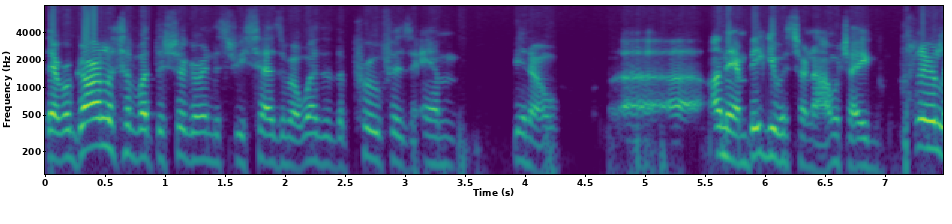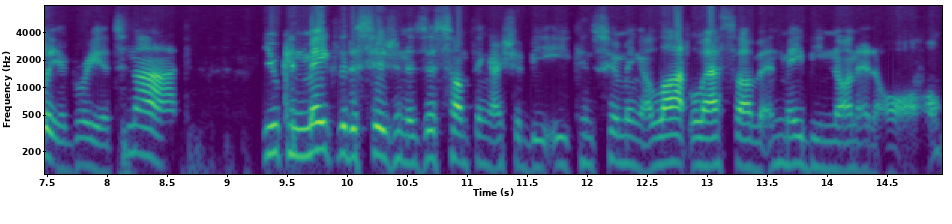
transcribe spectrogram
that regardless of what the sugar industry says about whether the proof is, am, you know, uh, unambiguous or not, which I clearly agree it's not, you can make the decision: is this something I should be consuming a lot less of, and maybe none at all?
